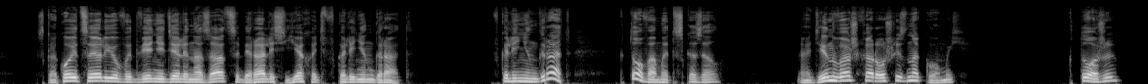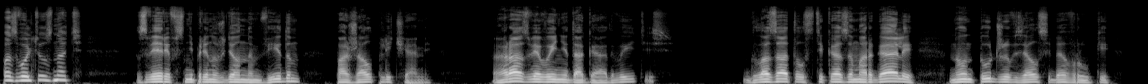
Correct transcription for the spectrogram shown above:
— С какой целью вы две недели назад собирались ехать в Калининград? — В Калининград? Кто вам это сказал? — Один ваш хороший знакомый. — Кто же, позвольте узнать? Зверев с непринужденным видом пожал плечами. — Разве вы не догадываетесь? Глаза толстяка заморгали, но он тут же взял себя в руки. —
